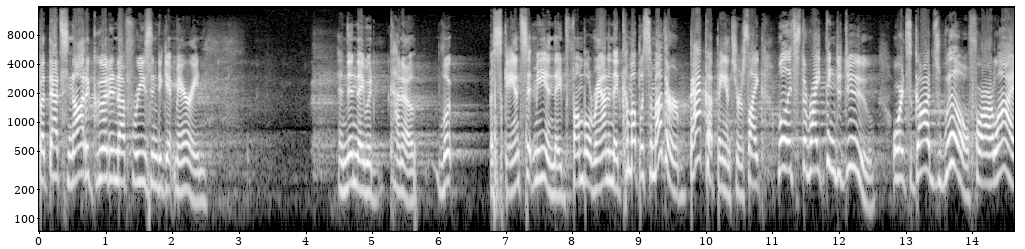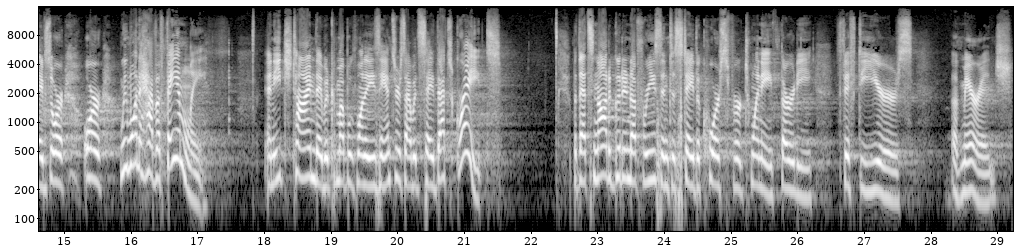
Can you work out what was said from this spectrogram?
but that's not a good enough reason to get married. And then they would kind of look askance at me and they'd fumble around and they'd come up with some other backup answers like, well, it's the right thing to do, or it's God's will for our lives, or, or we want to have a family. And each time they would come up with one of these answers, I would say, that's great. But that's not a good enough reason to stay the course for 20, 30, 50 years of marriage.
